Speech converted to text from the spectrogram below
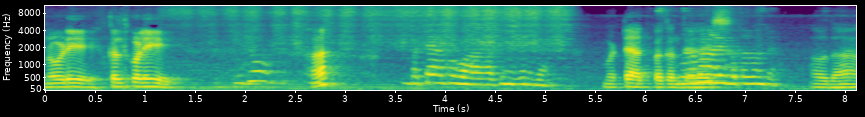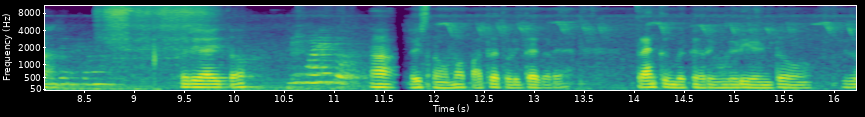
ನೋಡಿ ಕಲ್ತ್ಕೊಳ್ಳಿ. ಹಾಂ? ಬಟ್ಟೆ ಹಾಕ್ಬೇಕಂತ ಹೌದಾ? ಸರಿ, ಆಯಿತು. ಹಾಂ ಗೈಸ್ ನಮ್ಮಮ್ಮ ಪಾತ್ರೆ ತೊಳಿತಾ ಇದ್ದಾರೆ ಟ್ರ್ಯಾಂಕಿಗೆ ಬೇಕಾದ್ರೆ ಇಂಗ್ರೀಡಿಯೆಂಟು ಇದು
